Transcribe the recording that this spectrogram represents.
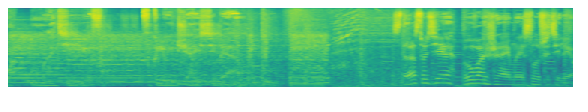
«Мотив». Включай себя. Здравствуйте, уважаемые слушатели!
